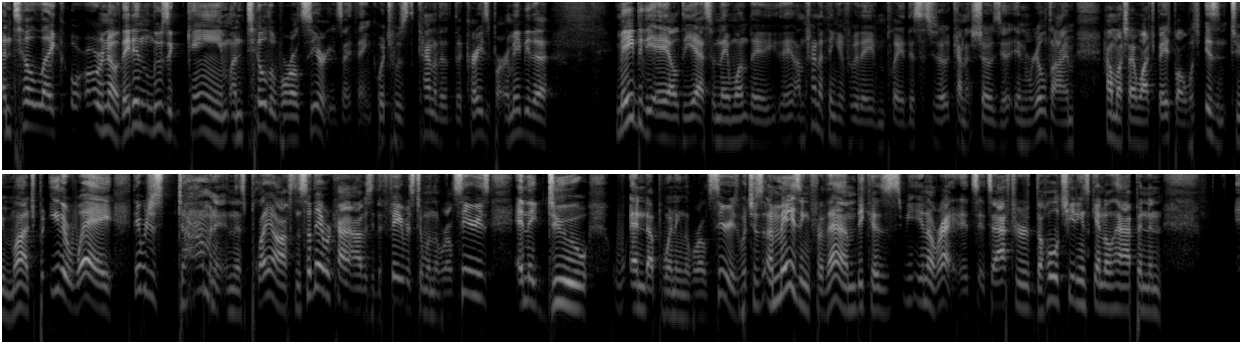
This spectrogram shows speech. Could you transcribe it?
until like, or, or no, they didn't lose a game until the World Series, I think, which was kind of the, the crazy part, or maybe the maybe the ALDS when they won. They, they, I'm trying to think of who they even played. This uh, kind of shows you in real time how much I watch baseball, which isn't too much. But either way, they were just dominant in this playoffs, and so they were kind of obviously the favorites to win the World Series, and they do end up winning the World Series, which is amazing for them because you know, right? It's it's after the whole cheating scandal happened and. Eh,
